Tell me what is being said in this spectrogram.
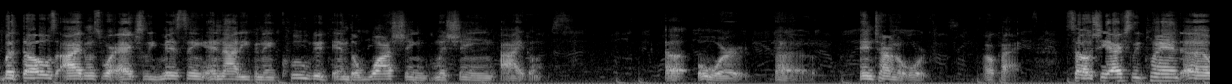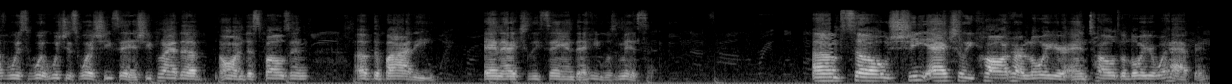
But those items were actually missing and not even included in the washing machine items uh, or uh, internal organs. Okay. So she actually planned of, which, which is what she said, she planned of, on disposing of the body and actually saying that he was missing. Um, so she actually called her lawyer and told the lawyer what happened.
